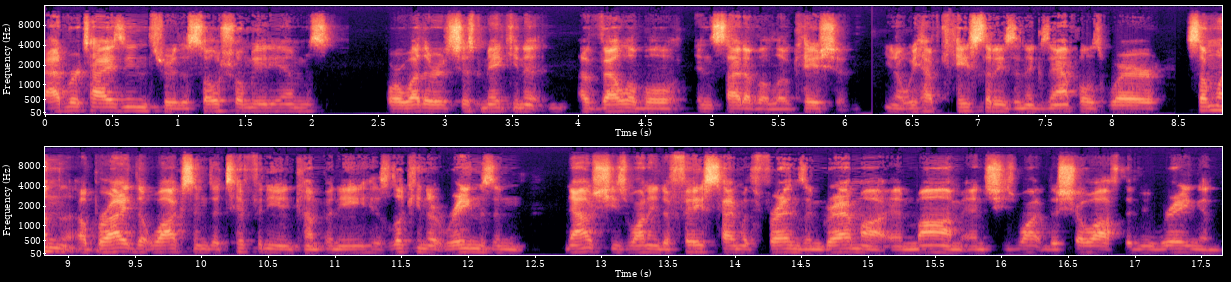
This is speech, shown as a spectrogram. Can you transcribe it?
advertising through the social mediums or whether it's just making it available inside of a location. You know we have case studies and examples where someone a bride that walks into tiffany and company is looking at rings and now she's wanting to facetime with friends and grandma and mom and she's wanting to show off the new ring and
